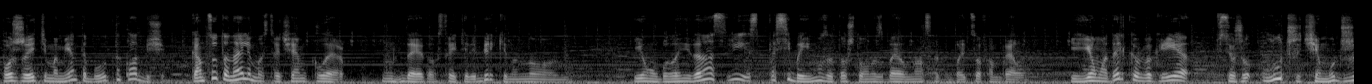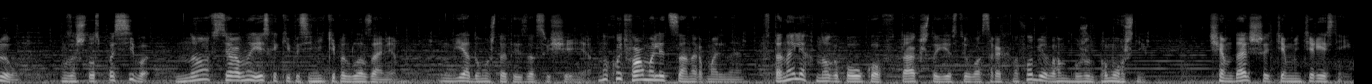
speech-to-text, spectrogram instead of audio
Позже эти моменты будут на кладбище. К концу тоннеля мы встречаем Клэр. До этого встретили Биркина, но ему было не до нас, и спасибо ему за то, что он избавил нас от бойцов Амбреллы. Ее моделька в игре все же лучше, чем у Джилл. За что спасибо. Но все равно есть какие-то синяки под глазами. Я думаю, что это из-за освещения. Ну, хоть форма лица нормальная. В тоннелях много пауков, так что если у вас арахнофобия, вам нужен помощник. Чем дальше, тем интересней.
